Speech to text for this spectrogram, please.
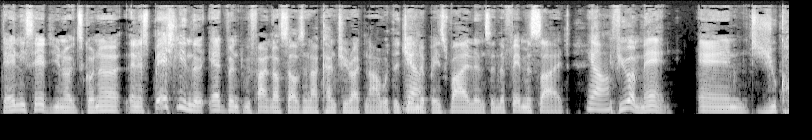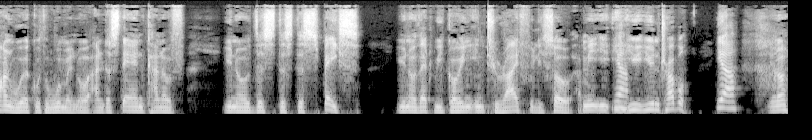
Danny said, you know, it's gonna, and especially in the advent we find ourselves in our country right now with the gender-based violence and the femicide. Yeah. If you're a man and you can't work with a woman or understand kind of, you know, this, this, this space, you know, that we're going into rightfully so. I mean, Yeah. you, you're in trouble, Yeah. you know?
